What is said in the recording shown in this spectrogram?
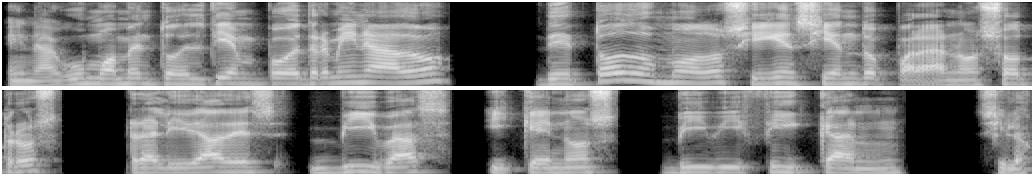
en algún momento del tiempo determinado, de todos modos siguen siendo para nosotros realidades vivas y que nos vivifican si, las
